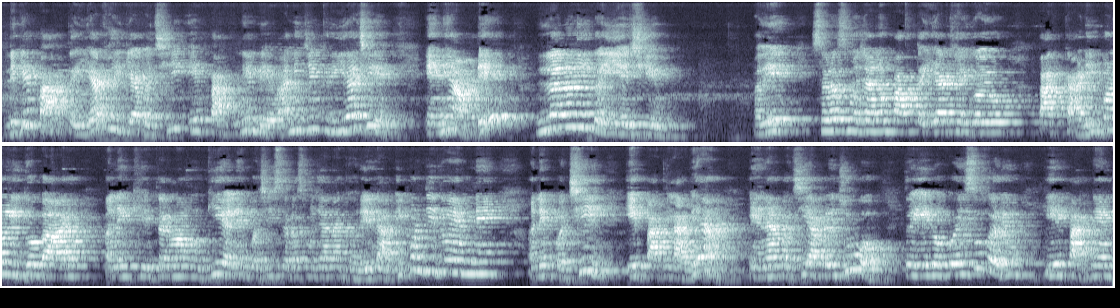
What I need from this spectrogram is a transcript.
એટલે કે પાક તૈયાર થઈ ગયા પછી એ પાકને લેવાની જે ક્રિયા છે, એને આપણે લલણી કહીએ છીએ. હવે સરસ મજાનો પાક તૈયાર થઈ ગયો. પાક કાઢી પણ લીધો બહાર અને ખેતરમાં મૂકી અને પછી સરસ મજાના ઘરે લાવી પણ દીધો એમને. અને પછી એ પાક લાવ્યા, એના પછી આપણે જુઓ, તો એ લોકોએ શું કર્યું? કે એ પાકને એમ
